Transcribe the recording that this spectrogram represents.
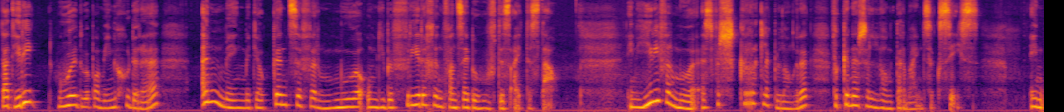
dat hierdie hoë dopamien goedere inmeng met jou kind se vermoë om die bevrediging van sy behoeftes uit te stel. En hierdie vermoë is verskriklik belangrik vir kinders se langtermyn sukses. En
